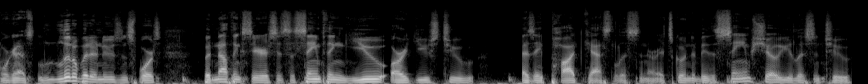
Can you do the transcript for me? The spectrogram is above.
we're going to have a little bit of news and sports, but nothing serious. It's the same thing you are used to as a podcast listener. It's going to be the same show you listen to,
